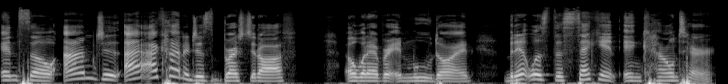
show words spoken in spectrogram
And so I'm just, I, I kind of just brushed it off or whatever and moved on. But it was the second encounter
